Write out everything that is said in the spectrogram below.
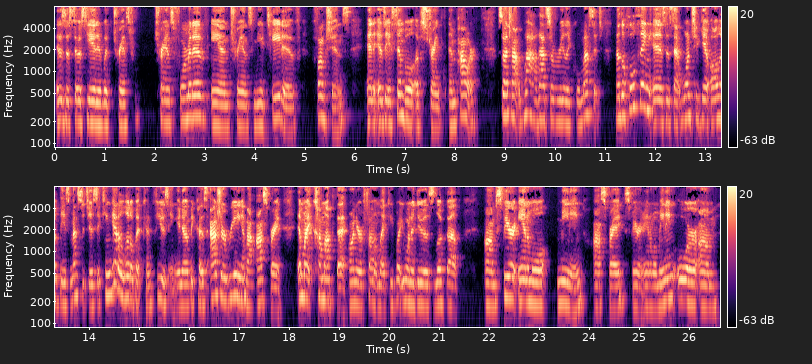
It is associated with trans- transformative and transmutative functions and is a symbol of strength and power. So I thought, wow, that's a really cool message. Now the whole thing is is that once you get all of these messages, it can get a little bit confusing, you know, because as you're reading about Osprey, it might come up that on your phone, like what you want to do is look up um, spirit animal meaning, Osprey, spirit animal meaning, or um,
